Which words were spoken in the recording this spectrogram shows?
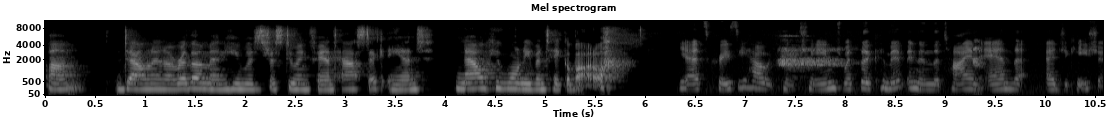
um, down in a rhythm and he was just doing fantastic. And now he won't even take a bottle. Yeah, it's crazy how it can change with the commitment and the time and the education.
